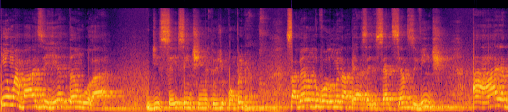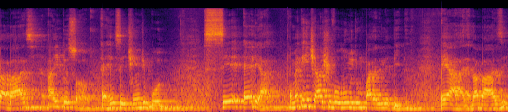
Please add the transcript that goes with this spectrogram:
e uma base retangular de 6 centímetros de comprimento. Sabendo que o volume da peça é de 720, a área da base, aí pessoal, é receitinha de bolo, CLA. Como é que a gente acha o volume de um paralelepípedo? É a área da base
